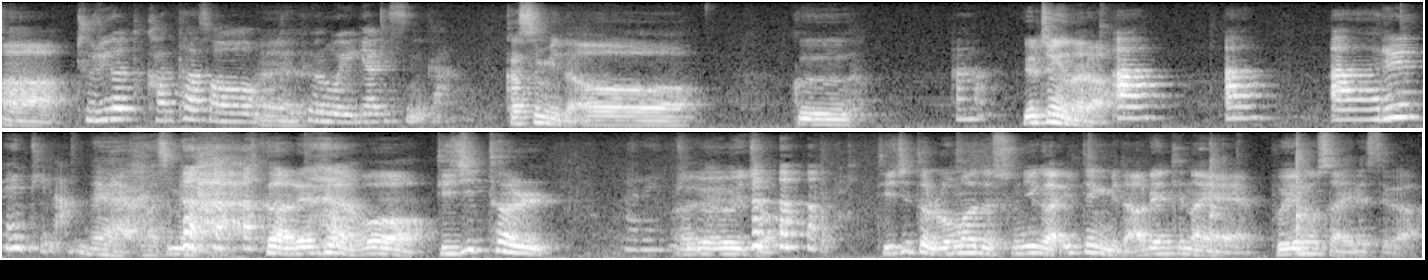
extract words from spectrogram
아 둘이 같- 같아서 네. 대표로 얘기하겠습니다. 같습니다. 어그 아, 열정의 나라 아, 아, 아르헨티나. 네 맞습니다. 그 아르헨티나고 디지털 어, 아르헨티나. 여기, 여기 있죠. 디지털 노마드 순위가 1등입니다. 아르헨티나의 부에노스아이레스가.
